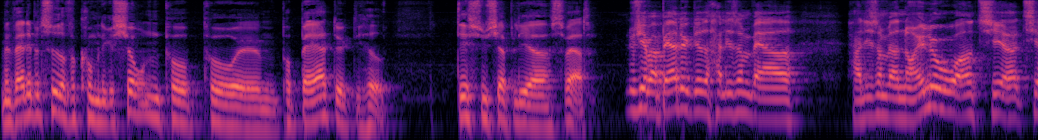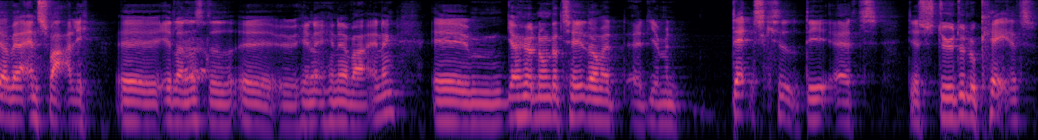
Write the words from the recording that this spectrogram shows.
Men hvad det betyder for kommunikationen på, på, øh, på bæredygtighed, det synes jeg bliver svært. Nu siger jeg bare, at bæredygtighed har ligesom været, har ligesom været nøgleordet til at, til at være ansvarlig øh, et eller andet sted øh, øh hen, hen ad vejen. Ikke? Øh, jeg hørte nogen, der talte om, at, at jamen, danskhed, det at det at støtte lokalt,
